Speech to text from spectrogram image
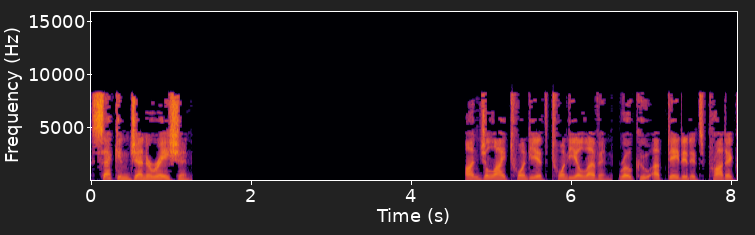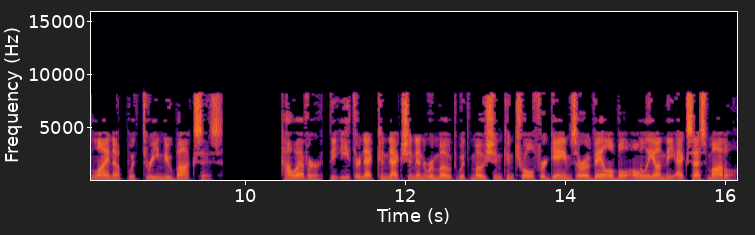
Second generation On July 20, 2011, Roku updated its product lineup with three new boxes. However, the Ethernet connection and remote with motion control for games are available only on the XS model.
